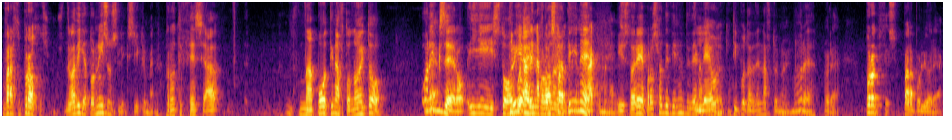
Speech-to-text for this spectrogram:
βραχυπρόθεσμους; Δηλαδή για το Nations League συγκεκριμένα. Πρώτη θέση. Α, να πω ότι είναι αυτονόητο. Ωραία. Δεν ξέρω. Η ιστορία Τίποτα δεν η είναι αυτονόητο πρόσφατη. πλέον. Ναι, Άκουμε να δεις. η ιστορία η πρόσφατη δείχνει ότι δεν είναι Λέω αυτονόητο. τίποτα δεν είναι αυτονόητο. Ωραία. ωραία. Πρώτη θέση. Πάρα πολύ ωραία.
